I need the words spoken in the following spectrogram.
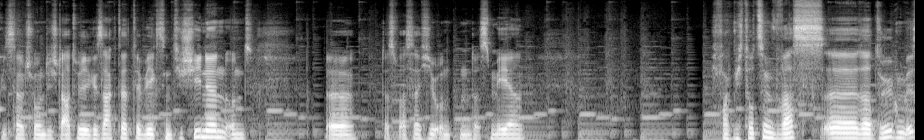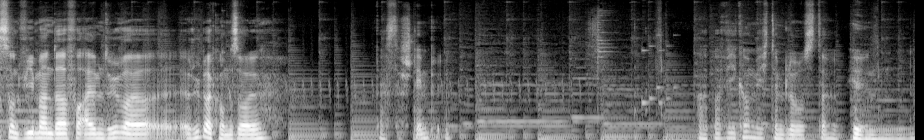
Wie es halt schon die Statue hier gesagt hat, der Weg sind die Schienen und äh, das Wasser hier unten, das Meer. Ich frage mich trotzdem, was äh, da drüben ist und wie man da vor allem drüber äh, rüberkommen soll. Da ist der Stempel. Aber wie komme ich denn bloß dahin?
